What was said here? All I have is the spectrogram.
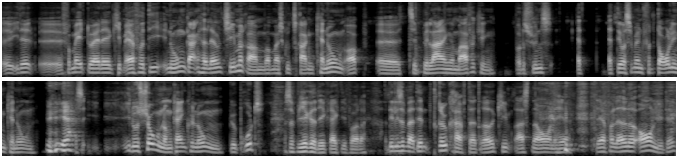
øh, i det øh, format, du er i dag, Kim, er fordi nogle gange havde lavet en temaramme, hvor man skulle trække en kanon op øh, til belejringen af Mafeking, hvor du synes, at det var simpelthen for dårlig en kanon. ja, Altså, illusionen omkring kanonen blev brudt, og så virkede det ikke rigtigt for dig. Og det er ligesom været den drivkraft, der har drevet Kim resten af årene her. Det er at få lavet noget ordentligt, ikke?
